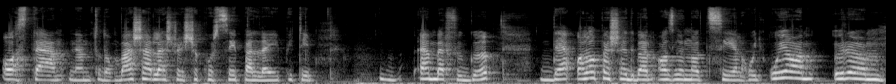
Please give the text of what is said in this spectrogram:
aztán nem tudom, vásárlásra, és akkor szépen leépíti. Emberfüggő, de alapesetben az lenne a cél, hogy olyan öröm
